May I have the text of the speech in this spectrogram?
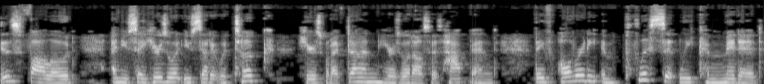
is followed and you say, here's what you said it would took, here's what I've done, here's what else has happened, they've already implicitly committed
